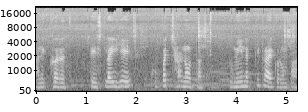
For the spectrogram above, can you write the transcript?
आणि खरंच टेस्टलाही हे खूपच छान होतात. तुम्ही नक्की ट्राय करून पहा.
